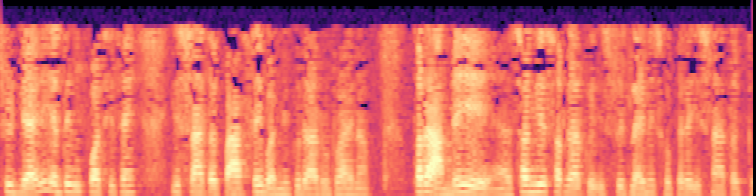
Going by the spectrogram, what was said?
स्पिड ल्यायो। यद्यपि पछि चाहिँ स्नातक पासै भन्ने कुराहरू रहेन। तर हामीले संघीय सरकारको स्पिडलाई नै छोपेर स्नातक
